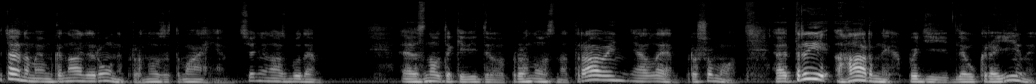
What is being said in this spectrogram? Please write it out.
Вітаю на моєму каналі Руни, прогнози та магія. Сьогодні у нас буде е, знов таки відео прогноз на травень, але про що мова? Е, Три гарних події для України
